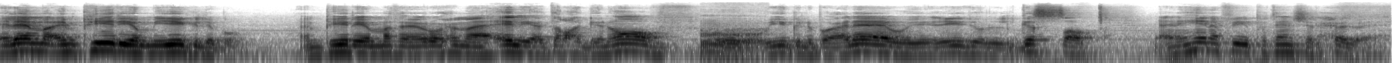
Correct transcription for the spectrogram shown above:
إلين ما امبيريوم يقلبوا. امبيريوم مثلا يروحوا مع إليا دراجونوف ويقلبوا عليه ويعيدوا القصة. يعني هنا في potential حلو يعني.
